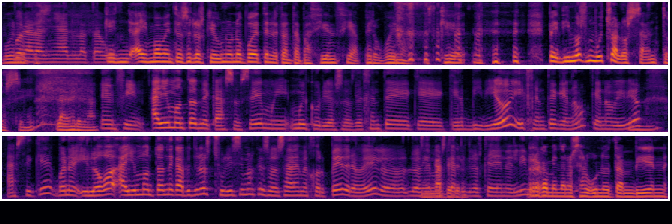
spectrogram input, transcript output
por pues, arañar el ataúd. Que hay momentos en los que uno no puede tener tanta paciencia, pero bueno, es que pedimos mucho a los santos, ¿eh? la verdad. En fin, hay un montón de casos ¿eh? muy, muy curiosos, de gente que, que vivió y gente que no, que no vivió. Así que, bueno, y luego hay un montón de capítulos chulísimos que se lo sabe mejor Pedro, ¿eh? los, demás capítulos que hay en el libro. Recomiéndanos alguno también,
